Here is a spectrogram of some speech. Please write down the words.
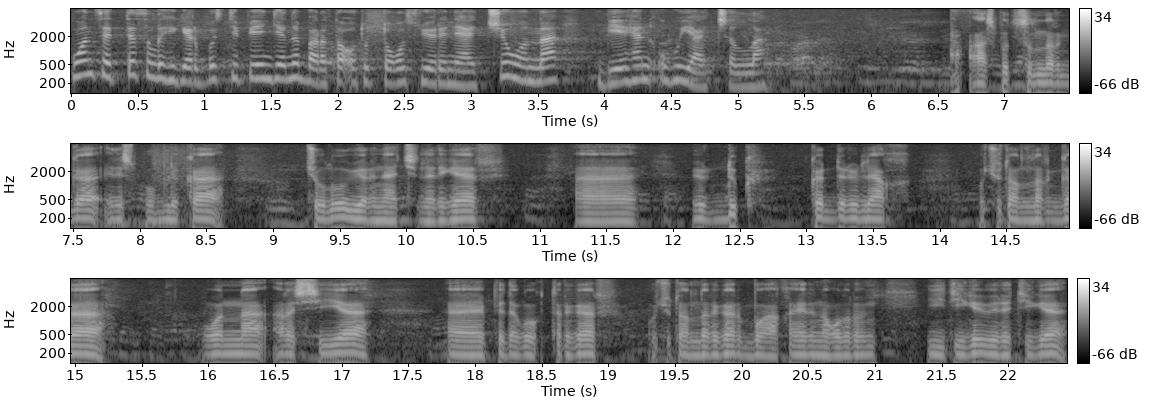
17 сылығығер бұ стипендияны барата 39 үйренәтчі, онна бейхен ұхуятчылла. Аспыт сылларга республика чулу үйренәтчілергер үрдік көрдіріләқ учуталларга, онна Россия педагогтаргар, учуталларгар бу хақайрын оғылырын итиге үйретиге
